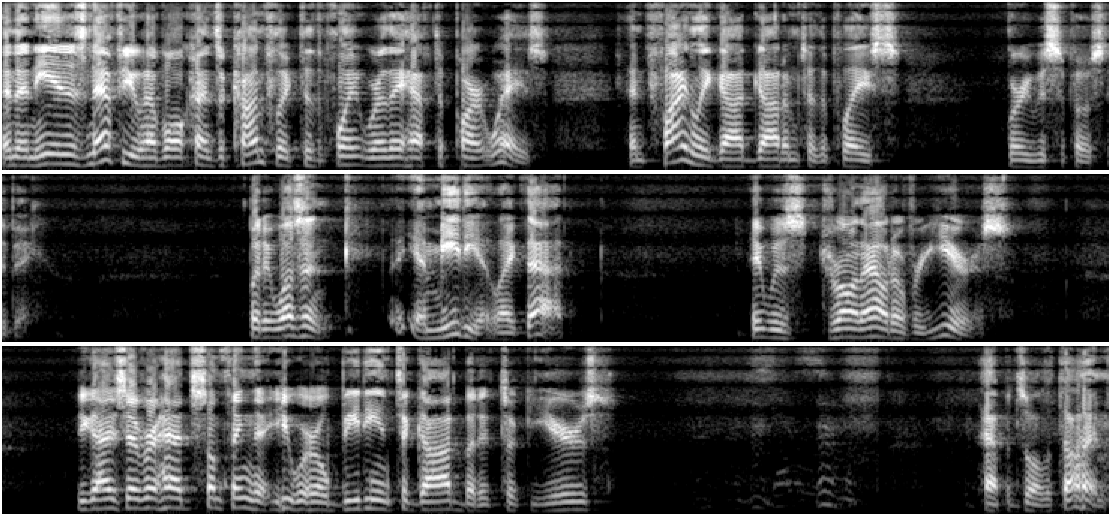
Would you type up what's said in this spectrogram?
And then he and his nephew have all kinds of conflict to the point where they have to part ways. And finally, God got him to the place where he was supposed to be. But it wasn't immediate like that, it was drawn out over years. You guys ever had something that you were obedient to God, but it took years? Happens all the time.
